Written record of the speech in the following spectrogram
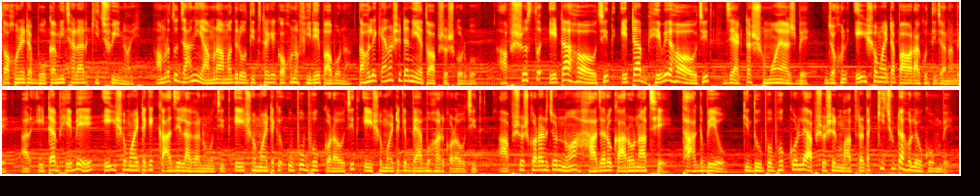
তখন এটা বোকামি ছাড়া আর কিছুই নয়। আমরা তো জানি, আমরা আমাদের অতীতটাকে কখনো ফিরে পাবো না। তাহলে কেন সেটা নিয়ে এত আফসোস করব। আফসোস তো এটা হওয়া উচিত এটা ভেবে হওয়া উচিত যে একটা সময় আসবে যখন এই সময়টা পাওয়ার আকুতি জানাবে। আর এটা ভেবে এই সময়টাকে কাজে লাগানো উচিত, এই সময়টাকে উপভোগ করা উচিত, এই সময়টাকে ব্যবহার করা উচিত। আফসোস করার জন্য হাজারো কারণ আছে, থাকবেও। কিন্তু উপভোগ করলে আফসোসের মাত্রাটা কিছুটা হলেও কমবে।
